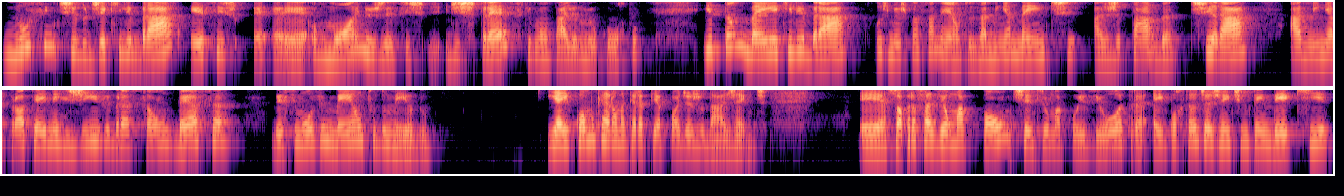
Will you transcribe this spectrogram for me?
no sentido de equilibrar esses é, é, é hormônios esses de estresse que vão estar ali no meu corpo e também equilibrar os meus pensamentos, a minha mente agitada, tirar a minha própria energia e vibração dessa desse movimento do medo. E aí como que a aromaterapia pode ajudar, gente? É, só para fazer uma ponte entre uma coisa e outra, é importante a gente entender que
